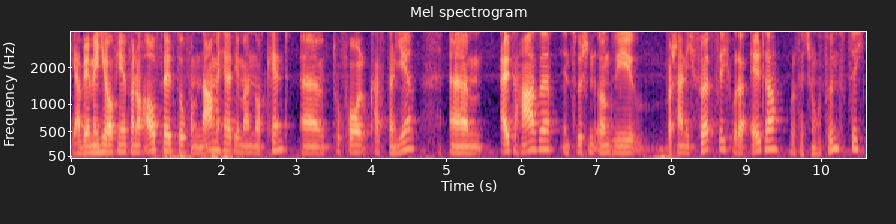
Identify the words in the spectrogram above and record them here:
Ja, wer mir hier auf jeden Fall noch auffällt, so vom Namen her, den man noch kennt, äh, Tofol Castanier, ähm, alte Hase, inzwischen irgendwie wahrscheinlich 40 oder älter oder vielleicht schon 50.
